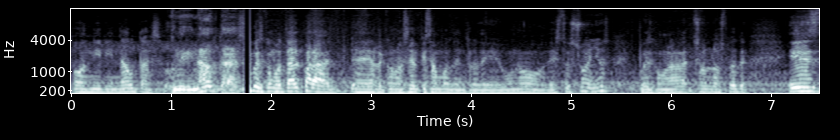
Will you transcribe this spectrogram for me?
onirinautas. Onirinautas. Pues como tal, para eh, reconocer que estamos dentro de uno de estos sueños, pues como son los tótems, es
